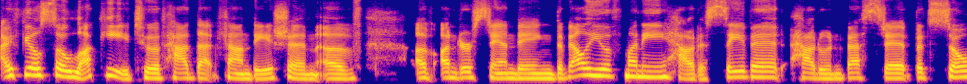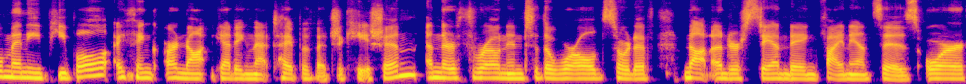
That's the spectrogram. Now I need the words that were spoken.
I feel so lucky to have had that foundation of of understanding the value of money, how to save it, how to invest it. But so many people, I think, are not getting that type of education and they're thrown into the world sort of not understanding finances or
